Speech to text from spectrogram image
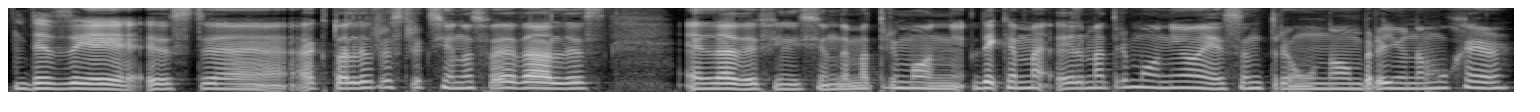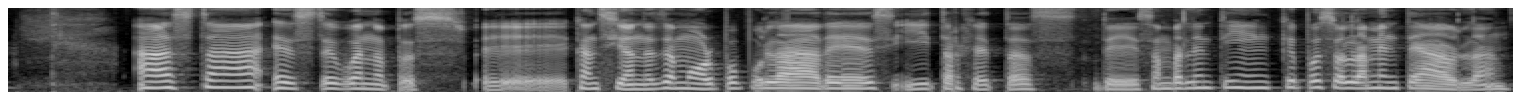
desde este, actuales restricciones federales en la definición de matrimonio, de que el matrimonio es entre un hombre y una mujer, hasta este, bueno, pues eh, canciones de amor populares y tarjetas de San Valentín que pues solamente hablan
